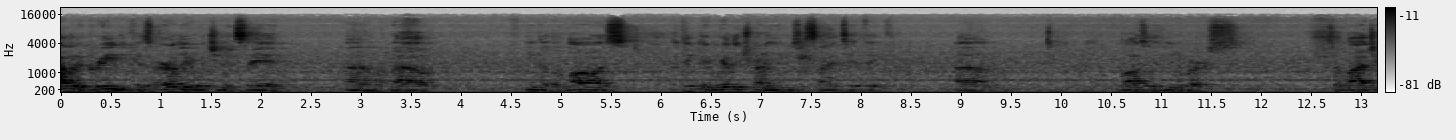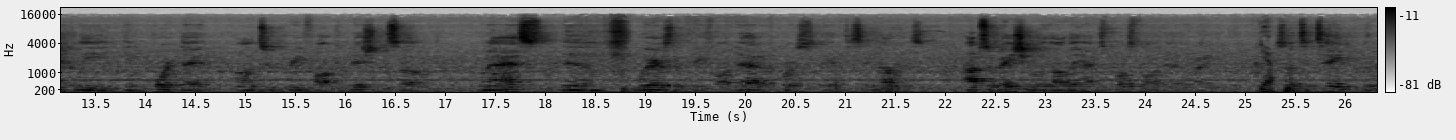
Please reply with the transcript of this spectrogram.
I- would agree because earlier what you had said um, about, you know, the laws, I think they really try to use the scientific um, laws of the universe logically import that onto pre-fall conditions. So when I ask them, where's the pre-fall data, of course, they have to say no. It's observationally, all they have is post-fall data, right? Yeah. So to take the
